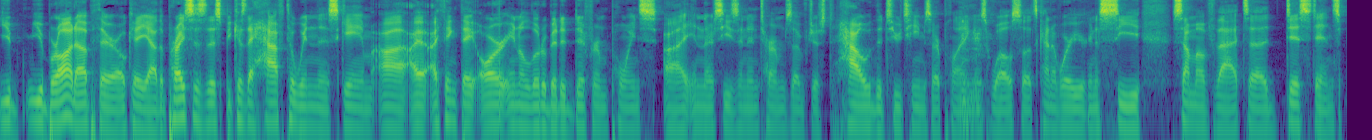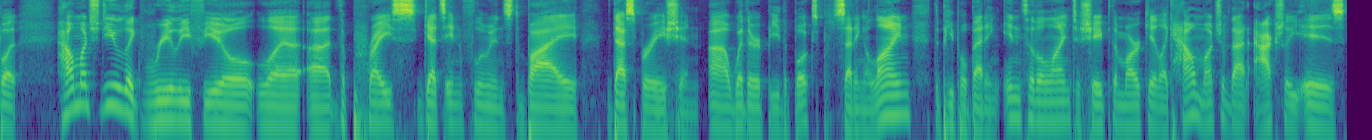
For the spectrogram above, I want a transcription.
you you brought up there. Okay, yeah, the price is this because they have to win this game. Uh, I I think they are in a little bit of different points uh, in their season in terms of just how the two teams are playing mm-hmm. as well. So that's kind of where you're going to see some of that uh, distance. But how much do you like really feel uh, the price gets influenced by desperation, uh, whether it be the books setting a line, the people betting into the line to shape the market? Like how much of that actually is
